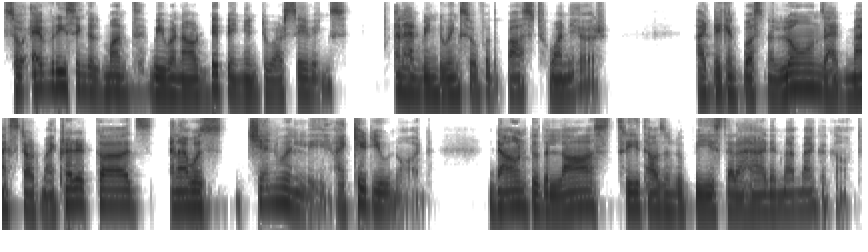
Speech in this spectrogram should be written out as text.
So every single month, we were now dipping into our savings and had been doing so for the past one year. I had taken personal loans, I had maxed out my credit cards, and I was genuinely, I kid you not, down to the last 3,000 rupees that I had in my bank account.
